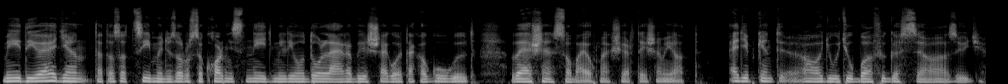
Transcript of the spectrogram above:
Média egyen, tehát az a cím, hogy az oroszok 34 millió dollárra bírságolták a Google-t versenyszabályok megsértése miatt. Egyébként a YouTube-bal függ össze az ügy,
